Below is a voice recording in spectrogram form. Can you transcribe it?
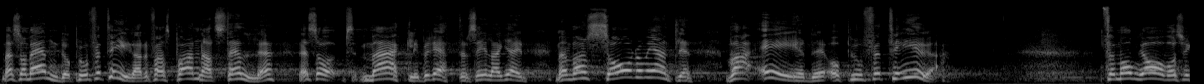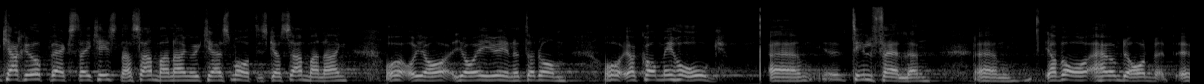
men som ändå profeterade fast på annat ställe. Det är så märklig berättelse hela grejen. Men vad sa de egentligen? Vad är det att profetera? För många av oss, vi kanske är uppväxta i kristna sammanhang och i karismatiska sammanhang. Och, och jag, jag är ju en av dem. Och jag kommer ihåg eh, tillfällen. Eh, jag var häromdagen, eh,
